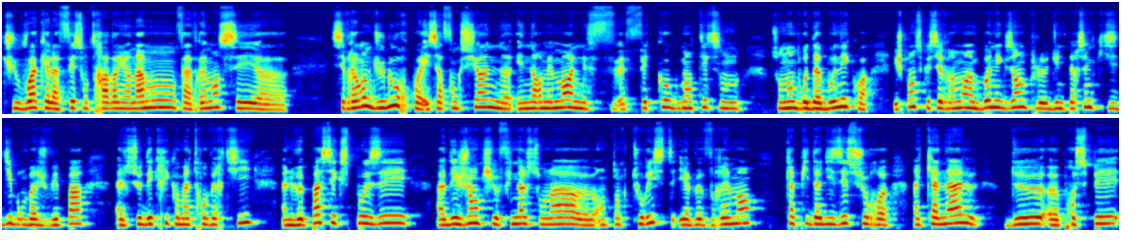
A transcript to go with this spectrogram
tu vois qu'elle a fait son travail en amont. Enfin, vraiment, c'est euh, c'est vraiment du lourd, quoi. Et ça fonctionne énormément. Elle ne fait qu'augmenter son, son nombre d'abonnés, quoi. Et je pense que c'est vraiment un bon exemple d'une personne qui se dit bon bah je vais pas. Elle se décrit comme introvertie. Elle ne veut pas s'exposer à des gens qui au final sont là euh, en tant que touristes et elle veut vraiment capitaliser sur euh, un canal de prospects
